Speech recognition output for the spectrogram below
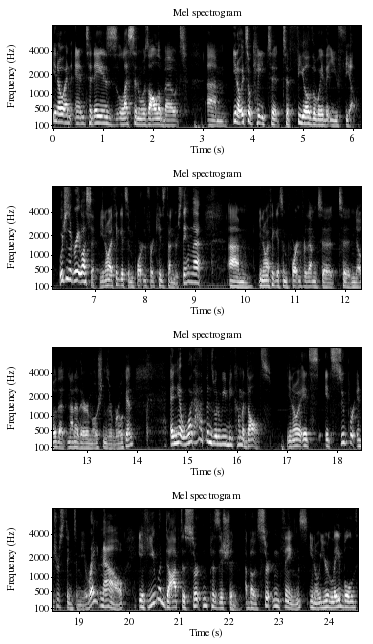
you know. And and today's lesson was all about um, you know it's okay to to feel the way that you feel which is a great lesson. You know, I think it's important for kids to understand that. Um, you know, I think it's important for them to to know that none of their emotions are broken. And yet, what happens when we become adults? You know, it's it's super interesting to me. Right now, if you adopt a certain position about certain things, you know, you're labeled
